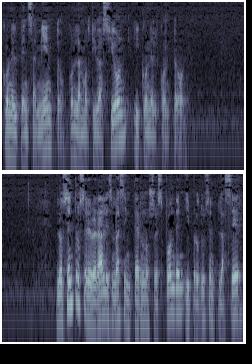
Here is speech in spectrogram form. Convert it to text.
con el pensamiento, con la motivación y con el control. Los centros cerebrales más internos responden y producen placer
